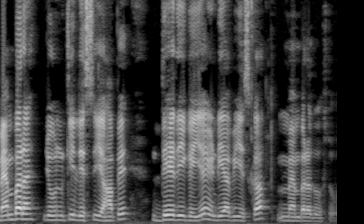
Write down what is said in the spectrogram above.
मेंबर हैं, जो उनकी लिस्ट यहाँ पे दे दी गई है। इंडिया भी इसका मेंबर है, दोस्तों।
